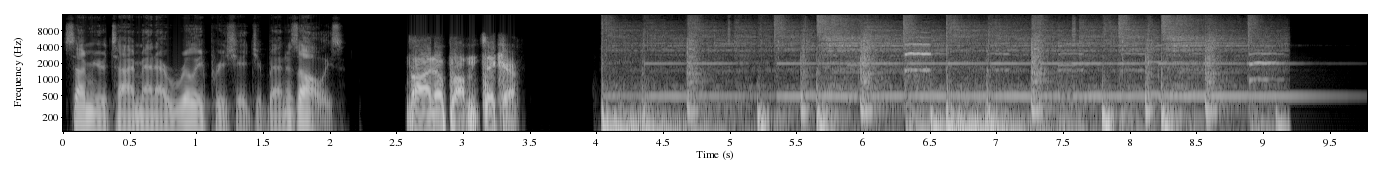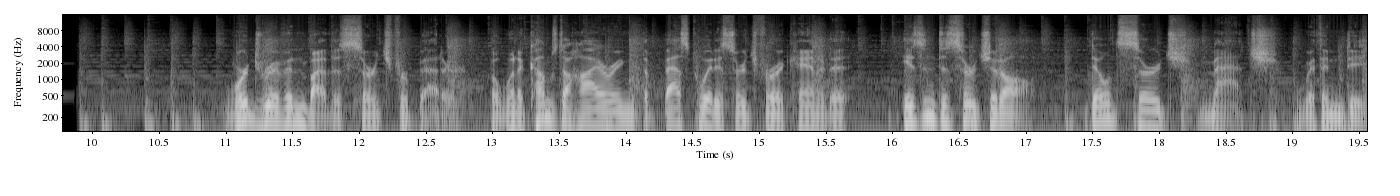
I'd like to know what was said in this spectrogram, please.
some of your time, man. I really appreciate you, Ben, as always. Uh, no problem. Take care. We're driven by the search for better. But when it comes to hiring, the best way to search for a candidate isn't to search at all. Don't search match with Indeed.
